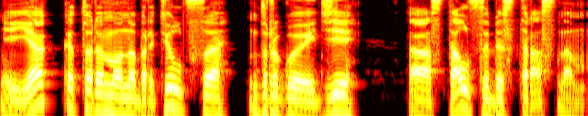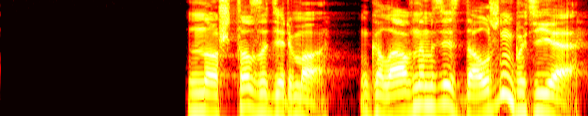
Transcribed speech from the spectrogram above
И я, к которому он обратился, другой иди, остался бесстрастным. «Ну что за дерьмо? Главным здесь должен быть я!»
